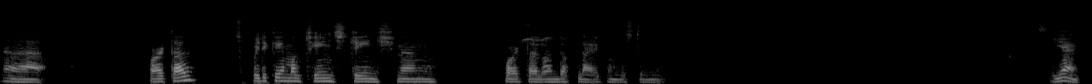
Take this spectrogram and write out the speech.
na portal. So, pwede kayo mag-change change ng portal on the fly kung gusto niyo. So, yan.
